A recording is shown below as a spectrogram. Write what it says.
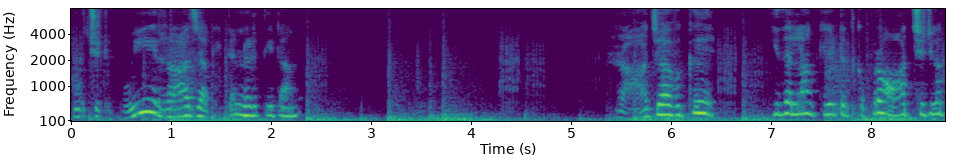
பிடிச்சிட்டு போய் ராஜா கிட்ட நிறுத்திட்டாங்க. ராஜாவுக்கு இதெல்லாம் கேட்டதுக்கப்புறம் ஆச்சரியம்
